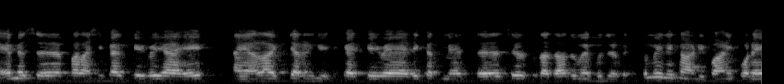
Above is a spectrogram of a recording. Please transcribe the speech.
ایم ایس پار شکایت کی آختار کی شکایت کی لکھت میں دادو میں بزرگ ایک مہینہ پانی پورے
